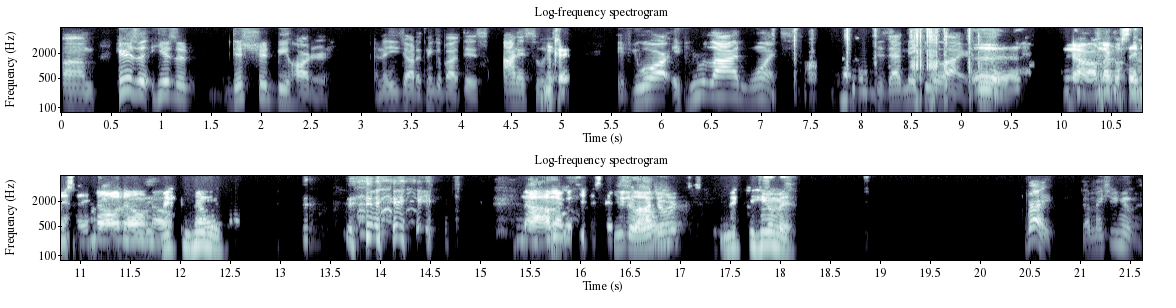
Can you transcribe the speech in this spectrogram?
Um, here's a here's a this should be harder, and I need y'all to think about this honestly. Okay. If you are if you lied once, does that make you a liar? Ugh. No, I'm not gonna say this thing. No, no, no, no, no. I'm not gonna say this. You said what, George? Make you human. Right. That makes you human.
